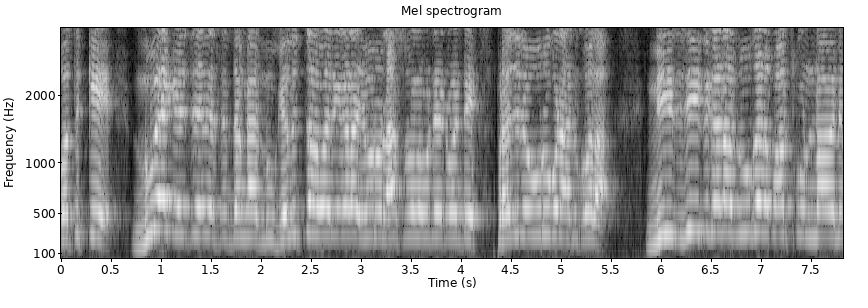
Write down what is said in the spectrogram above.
బతుక్కి నువ్వే గెలిచేదే సిద్ధంగా నువ్వు గెలుచావని కూడా ఎవరు రాష్ట్రంలో ఉండేటువంటి ప్రజలు ఎవరు కూడా అనుకోలే నీ సీటు కూడా నువ్వు కూడా మార్చుకుంటున్నావని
